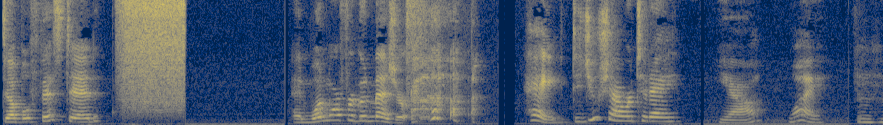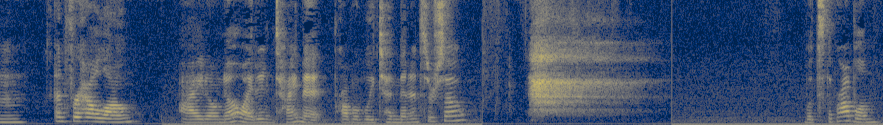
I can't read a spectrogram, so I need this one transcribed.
Double fisted. And one more for good measure. hey, did you shower today? Yeah? Why? Mm hmm. And for how long? I don't know. I didn't time it. Probably 10 minutes or so. What's the problem?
